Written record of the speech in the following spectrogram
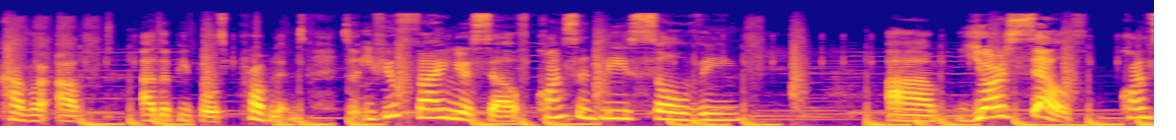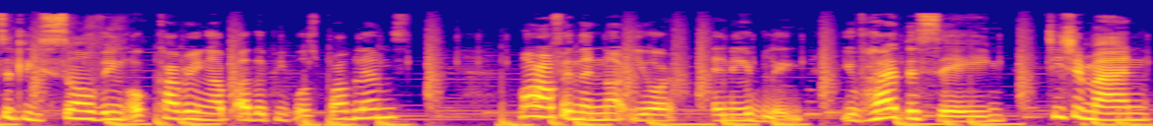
cover up other people's problems. So if you find yourself constantly solving um, yourself, constantly solving or covering up other people's problems, more often than not, you're enabling. You've heard the saying, teach a man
